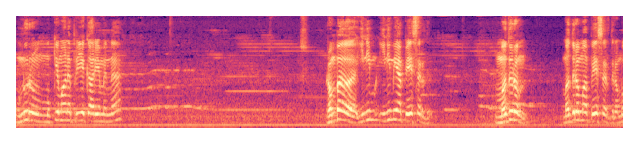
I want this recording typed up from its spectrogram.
இன்னொரு முக்கியமான பிரிய காரியம் என்ன? ரொம்ப இனி இனிமையாக பேசுறது. மதுரம் மதுரமாக பேசுறது ரொம்ப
